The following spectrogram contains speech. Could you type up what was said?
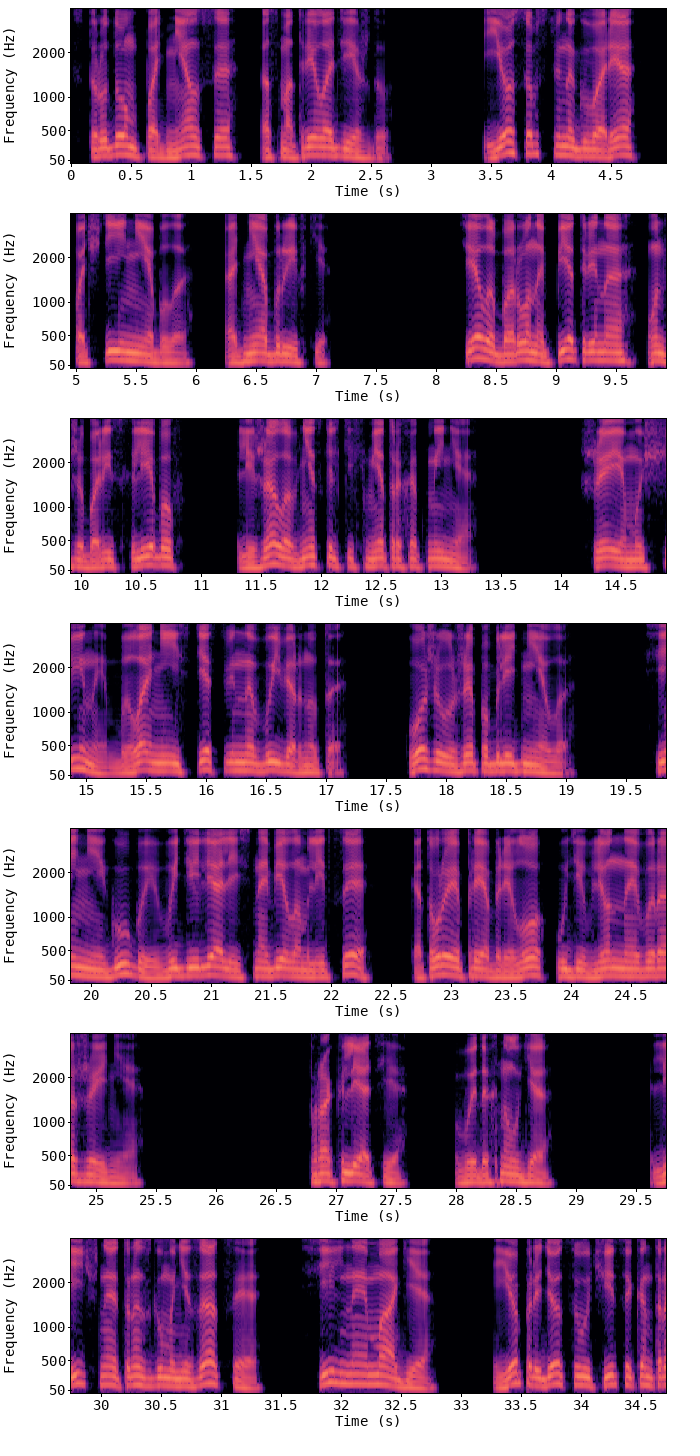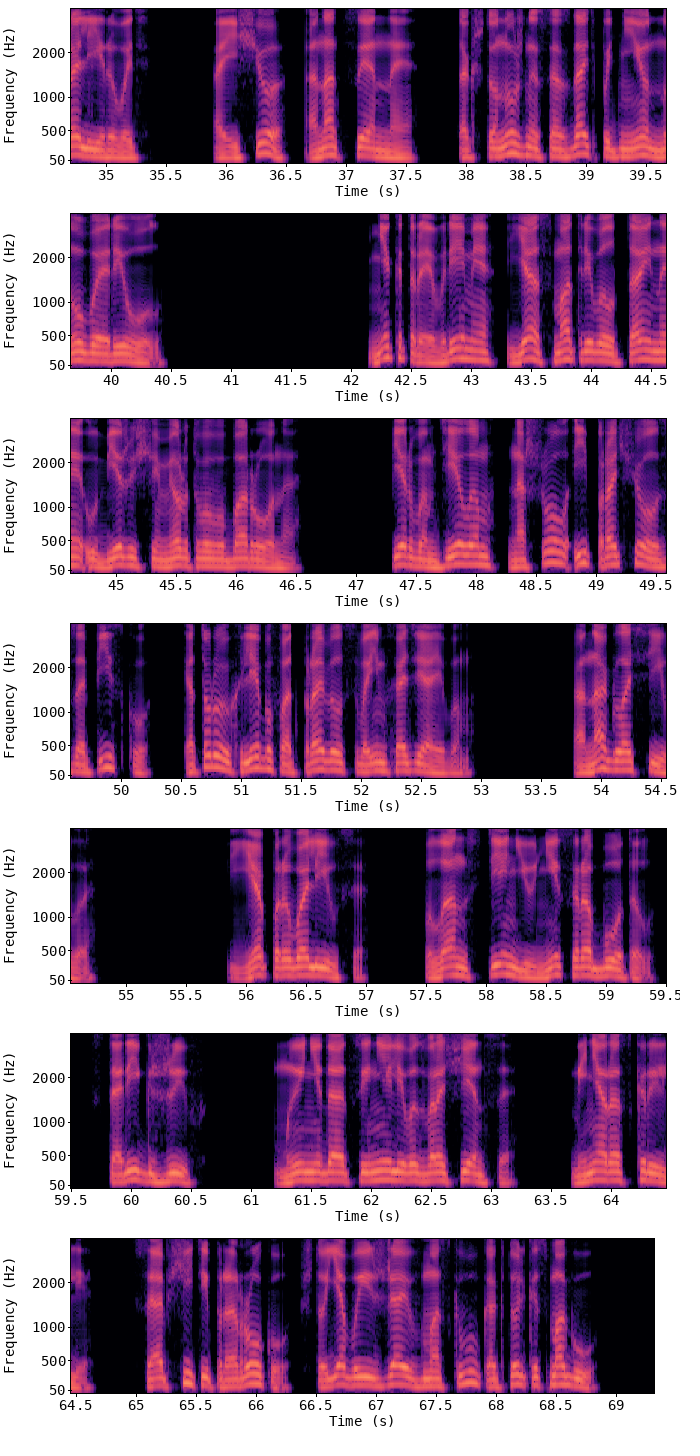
С трудом поднялся, осмотрел одежду. Ее, собственно говоря, почти и не было, одни обрывки. Тело барона Петрина, он же Борис Хлебов, лежало в нескольких метрах от меня. Шея мужчины была неестественно вывернута, кожа уже побледнела. Синие губы выделялись на белом лице, которое приобрело удивленное выражение. «Проклятие!» — выдохнул я. Личная трансгуманизация — сильная магия. Ее придется учиться контролировать. А еще она ценная, так что нужно создать под нее новый ореол. Некоторое время я осматривал тайное убежище мертвого барона. Первым делом нашел и прочел записку, которую Хлебов отправил своим хозяевам. Она гласила «Я провалился. План с тенью не сработал. Старик жив. Мы недооценили возвращенца. Меня раскрыли. Сообщите пророку, что я выезжаю в Москву, как только смогу.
